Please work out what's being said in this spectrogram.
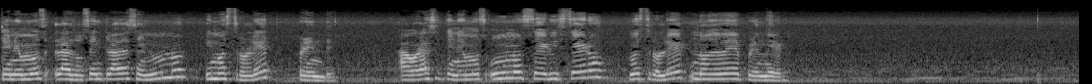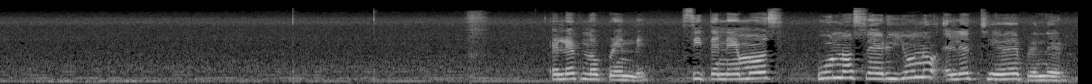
Tenemos las dos entradas en 1 y nuestro LED prende. Ahora si tenemos 1, 0 y 0, nuestro LED no debe de prender. El LED no prende. Si tenemos 1, 0 y 1, el LED debe de prender.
